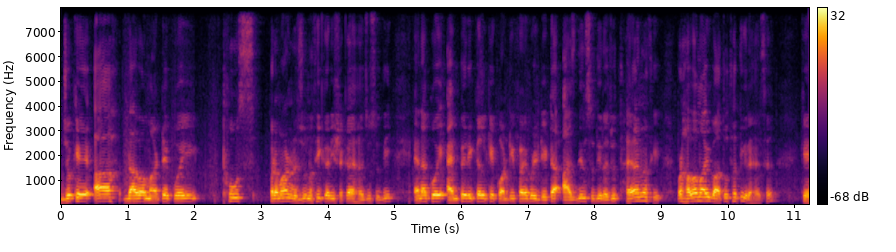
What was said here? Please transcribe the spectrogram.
જો કે આ દાવા માટે કોઈ ઠોસ પ્રમાણ રજૂ નથી કરી શકાય હજુ સુધી. એના કોઈ એમ્પેરિકલ કે ક્વોન્ટિફાયેબલ ડેટા આજ દિન સુધી રજૂ થયા નથી. પણ હવામાં આવી વાતો થતી રહે છે. કે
